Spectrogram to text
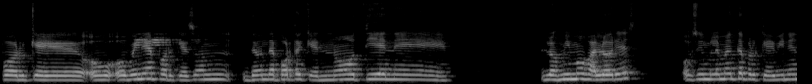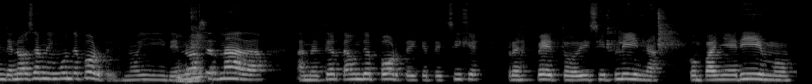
Porque, o, vienen porque son de un deporte que no tiene los mismos valores, o simplemente porque vienen de no hacer ningún deporte, ¿no? Y de no hacer nada a meterte a un deporte que te exige respeto, disciplina, compañerismo,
